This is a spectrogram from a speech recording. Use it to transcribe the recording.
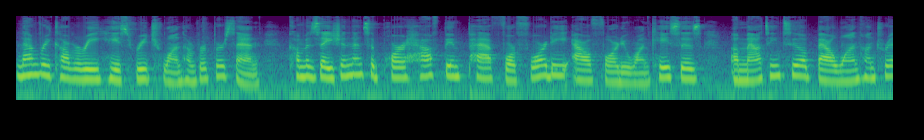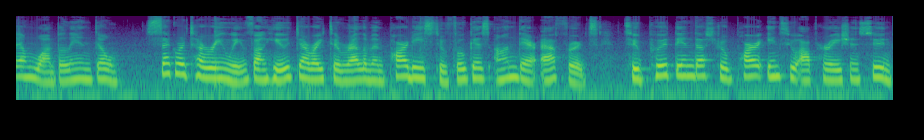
land recovery has reached 100%. Compensation and support have been paid for 40 out of 41 cases, amounting to about 101 billion dong. Secretary Nguyễn Văn Hiếu directed relevant parties to focus on their efforts to put the industrial park into operation soon.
